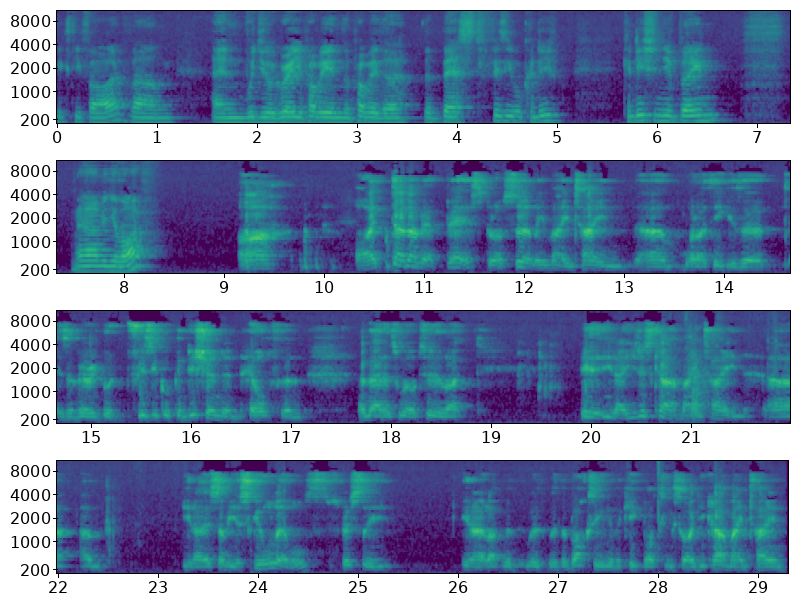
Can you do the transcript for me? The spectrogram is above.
Sixty-five. Um, and would you agree you're probably in the probably the, the best physical condi- condition you've been um, in your life? Uh, I don't know about best, but I've certainly maintained um, what I think is a is a very good physical condition and health and, and that as well too. Like you, know, you just can't maintain uh, um, you know some of your skill levels, especially you know like with, with, with the boxing and the kickboxing side. You can't maintain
